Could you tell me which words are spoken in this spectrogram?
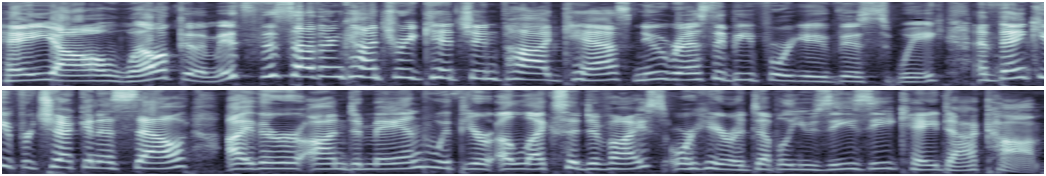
Hey, y'all, welcome. It's the Southern Country Kitchen Podcast. New recipe for you this week. And thank you for checking us out either on demand with your Alexa device or here at WZZK.com.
